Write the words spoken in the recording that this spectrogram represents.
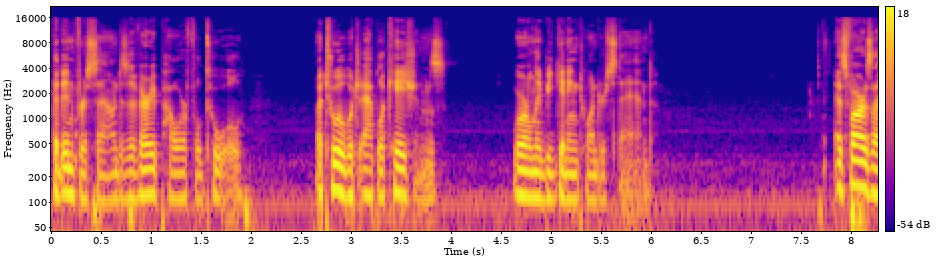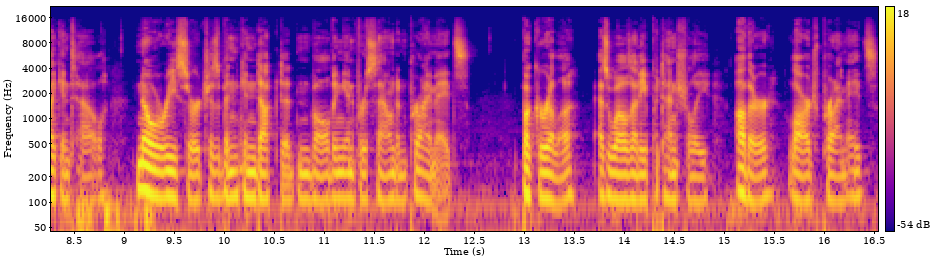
that infrasound is a very powerful tool, a tool which applications we're only beginning to understand. As far as I can tell, no research has been conducted involving infrasound in primates but gorilla, as well as any potentially other large primates,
